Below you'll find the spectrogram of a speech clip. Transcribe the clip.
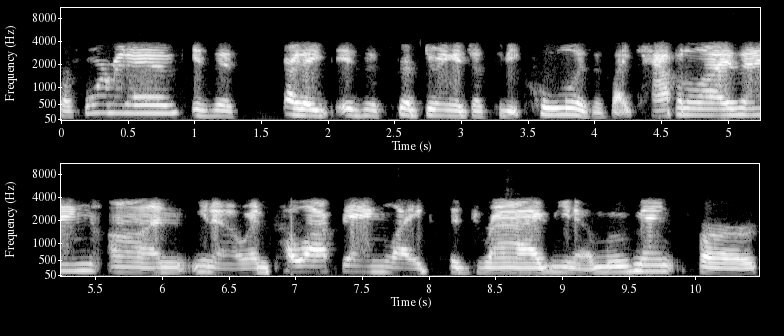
performative? Is this are they is the script doing it just to be cool? Is this like capitalizing on you know and co-opting like the drag you know movement for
